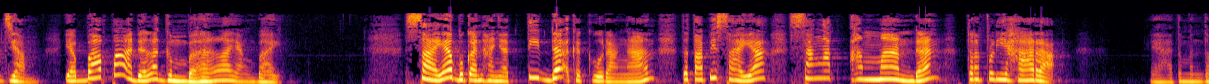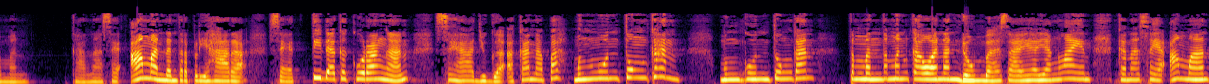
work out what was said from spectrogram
jam. Ya Bapak adalah gembala yang baik. Saya bukan hanya tidak kekurangan, tetapi saya sangat aman dan terpelihara. Ya teman-teman, karena saya aman dan terpelihara, saya tidak kekurangan, saya juga akan apa? menguntungkan, menguntungkan teman-teman kawanan domba saya yang lain karena saya aman.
